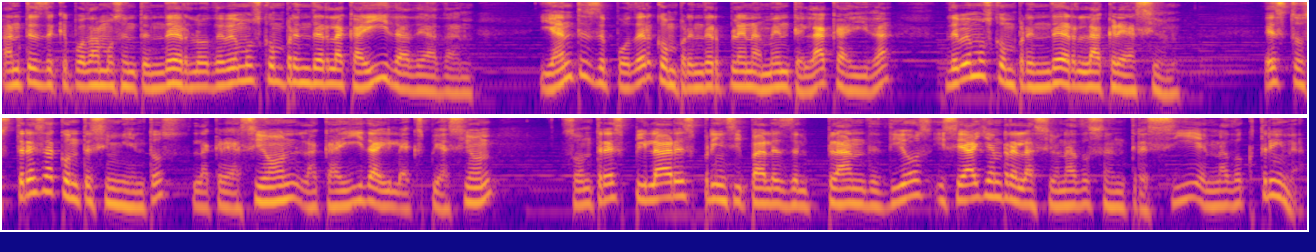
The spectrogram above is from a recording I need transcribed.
antes de que podamos entenderlo, debemos comprender la caída de Adán. Y antes de poder comprender plenamente la caída, debemos comprender la creación. Estos tres acontecimientos, la creación, la caída y la expiación, son tres pilares principales del plan de Dios y se hallan relacionados entre sí en la doctrina.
